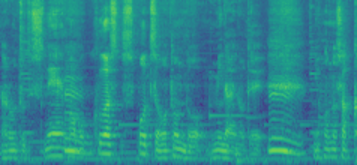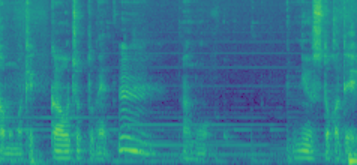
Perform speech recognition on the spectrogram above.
なるほどですね、うん。まあ、僕はスポーツはほとんど見ないのでうん。日本のサッカーもまあ結果をちょっとねうん。あのニュースとかで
